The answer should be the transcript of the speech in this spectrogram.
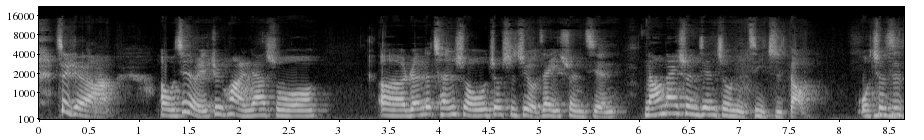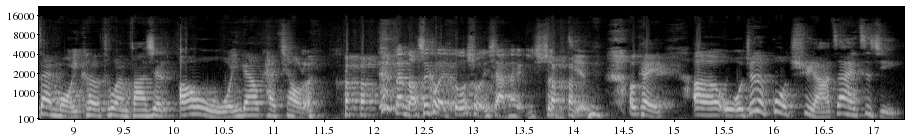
这个啊，呃，我记得有一句话，人家说，呃，人的成熟就是只有在一瞬间，然后那一瞬间只有你自己知道。我就是在某一刻突然发现，嗯、哦，我应该要开窍了。那老师可不可以多说一下那个一瞬间？OK，呃，我我觉得过去啊，在自己，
